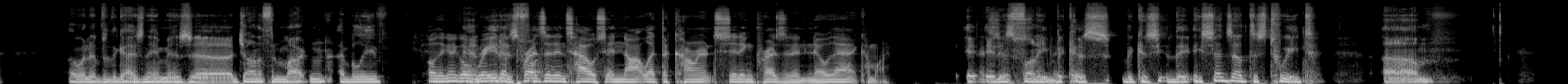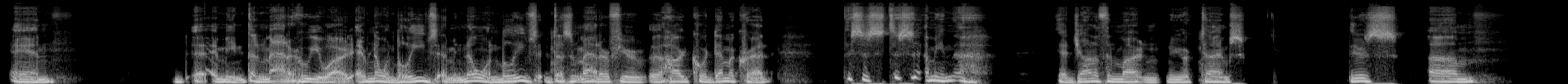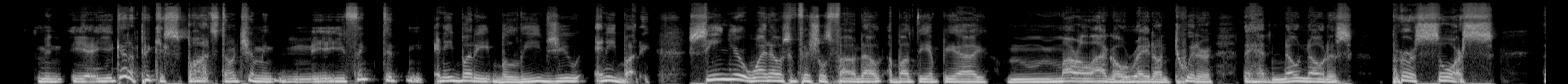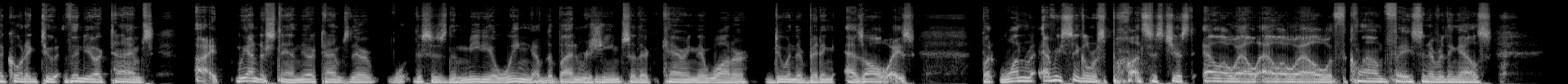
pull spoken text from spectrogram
or whatever the guy's name is, uh, Jonathan Martin, I believe. Oh, they're going to go and raid a president's fu- house and not let the current sitting president know that? Come on. It, it so is funny stupid. because because they, he sends out this tweet, um, and I mean, it doesn't matter who you are. No one believes it. I mean, no one believes it. It doesn't matter if you're a hardcore Democrat. This is this. Is, I mean, uh, yeah, Jonathan Martin, New York Times. There's, um, I mean, you, you got to pick your spots, don't you? I mean, you think that anybody believes you? Anybody? Senior White House officials found out about the FBI Mar-a-Lago raid on Twitter. They had no notice per source according to the New York Times. All right, we understand. New York Times, they're this is the media wing of the Biden regime, so they're carrying their water, doing their bidding as always. But one every single response is just LOL, LOL with clown face and everything else.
